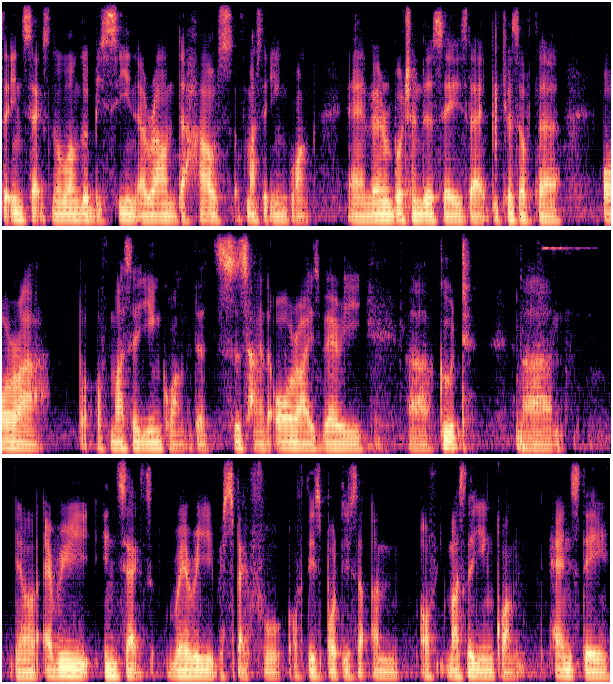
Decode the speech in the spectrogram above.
the, insects, no longer be seen around the house of Master Yin Guang. And Venerable Chanda says that because of the aura of Master Yin Guang, the 磁场 the aura is very uh, good. Um, you know, every insect very respectful of this bodies um, of Master Yin Guang. Hence, they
